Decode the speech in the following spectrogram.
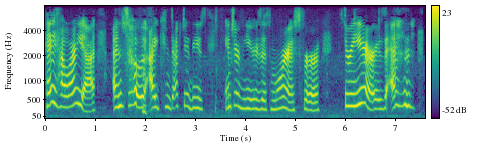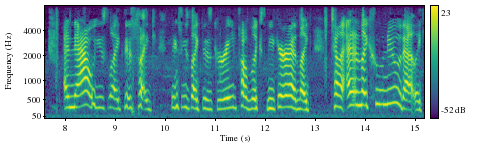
hey, how are ya? And so I conducted these interviews with Morris for three years and and now he's like this like thinks he's like this great public speaker and like and like who knew that like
